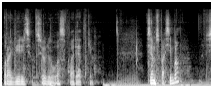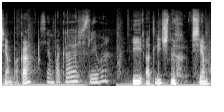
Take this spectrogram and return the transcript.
проверить, все ли у вас в порядке. Всем спасибо. Всем пока. Всем пока, счастливо. И отличных всем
